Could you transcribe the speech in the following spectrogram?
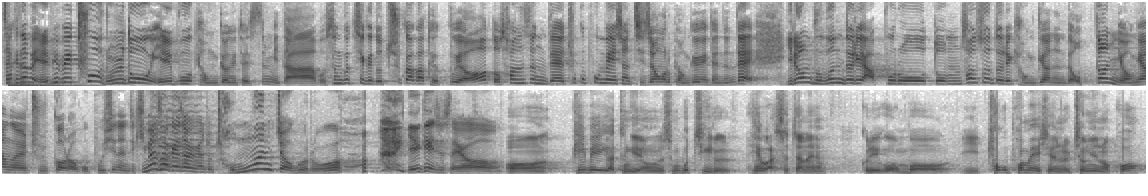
자, 그 다음에 LPBA 투어 룰도 일부 변경이 됐습니다. 뭐 승부치기도 추가가 됐고요. 또 선승제 초구 포메이션 지정으로 변경이 됐는데 이런 부분들이 앞으로 좀 선수들이 경기하는데 어떤 영향을 줄 거라고 보시는지 김현석 해설위원 좀 전문적으로 얘기해 주세요. 어, PBA 같은 경우는 승부치기를 해왔었잖아요. 그리고 뭐 이 초구 포메이션을 정해놓고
